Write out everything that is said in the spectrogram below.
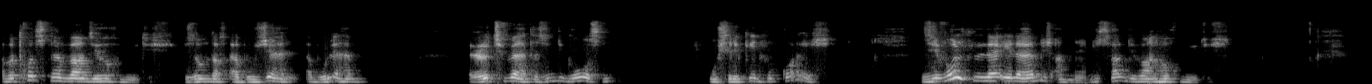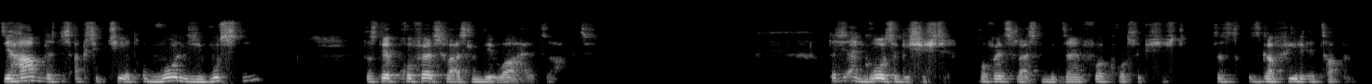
Aber trotzdem waren sie hochmütig, besonders Abu Jahl, Abu Lahab, Utbah, das sind die großen Mushrikin von Quraysh. Sie wollten La ilaha nicht annehmen, deshalb die waren hochmütig. Sie haben das nicht akzeptiert, obwohl sie wussten, dass der Prophet die Wahrheit sagt. Das ist eine große Geschichte. Prophet mit seiner vorgroßen Geschichte. Das, es gab viele Etappen.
